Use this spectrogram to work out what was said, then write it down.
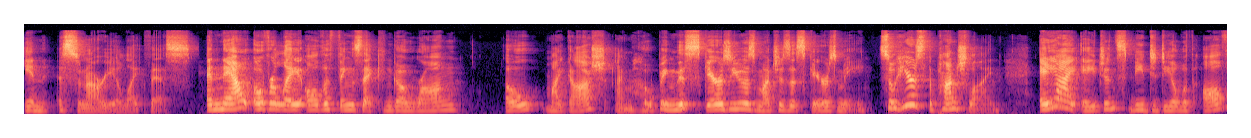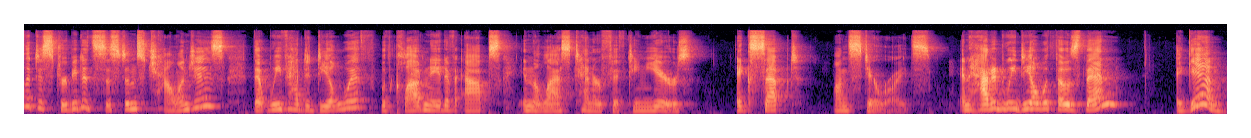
in a scenario like this. And now overlay all the things that can go wrong Oh my gosh, I'm hoping this scares you as much as it scares me. So here's the punchline. AI agents need to deal with all the distributed systems challenges that we've had to deal with with cloud native apps in the last 10 or 15 years, except on steroids. And how did we deal with those then? Again,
